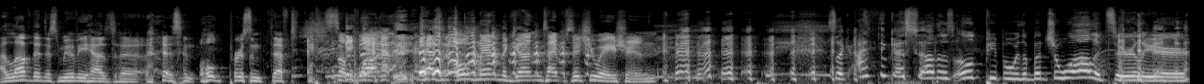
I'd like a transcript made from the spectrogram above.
I love that this movie has a, has an old person theft subplot. Yeah, it has an old man in the gun type of situation. It's like I think I saw those old people with a bunch of wallets earlier.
